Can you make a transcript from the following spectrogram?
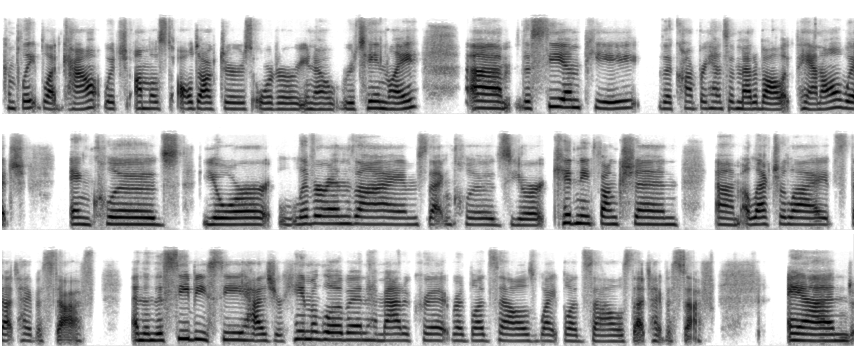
complete blood count, which almost all doctors order, you know, routinely. Um, the CMP, the comprehensive metabolic panel, which includes your liver enzymes, that includes your kidney function, um, electrolytes, that type of stuff. And then the CBC has your hemoglobin, hematocrit, red blood cells, white blood cells, that type of stuff. And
